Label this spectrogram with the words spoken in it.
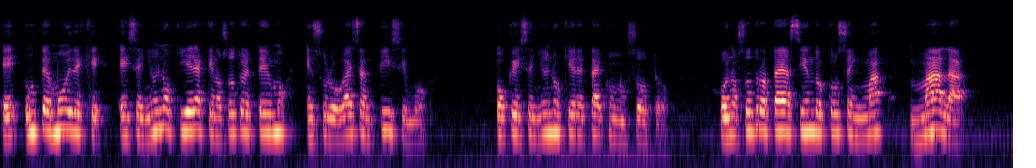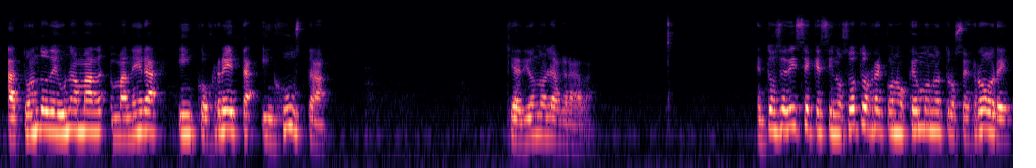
eh, un temor de que el Señor no quiera que nosotros estemos en su lugar santísimo o que el Señor no quiere estar con nosotros. Pues nosotros estamos haciendo cosas malas, actuando de una manera incorrecta, injusta, que a Dios no le agrada. Entonces dice que si nosotros reconocemos nuestros errores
